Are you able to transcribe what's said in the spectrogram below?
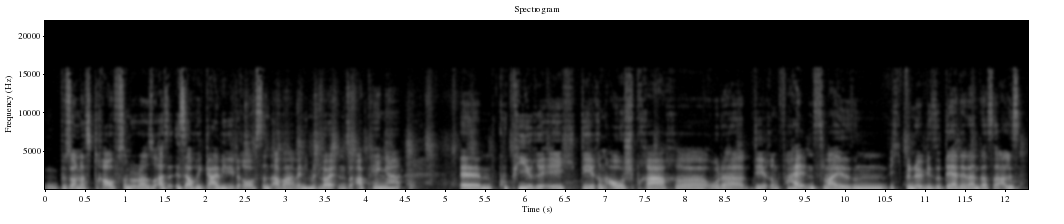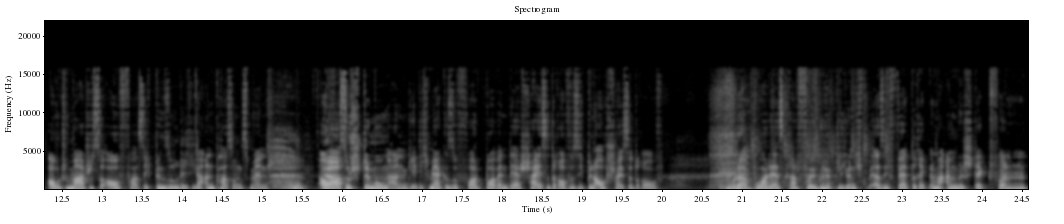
besonders drauf sind oder so. Also ist auch egal, wie die drauf sind, aber wenn ich mit Leuten so abhänge, ähm, kopiere ich deren Aussprache oder deren Verhaltensweisen. Ich bin irgendwie so der, der dann das alles automatisch so auffasst. Ich bin so ein richtiger Anpassungsmensch. Auch ja. was so Stimmung angeht. Ich merke sofort, boah, wenn der scheiße drauf ist, ich bin auch scheiße drauf. Oder boah, der ist gerade voll glücklich. Und ich, also ich werde direkt immer angesteckt von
